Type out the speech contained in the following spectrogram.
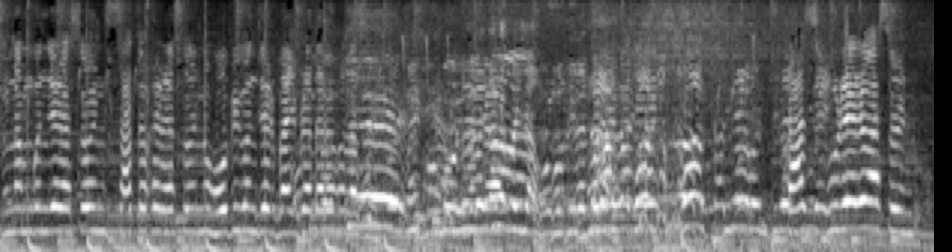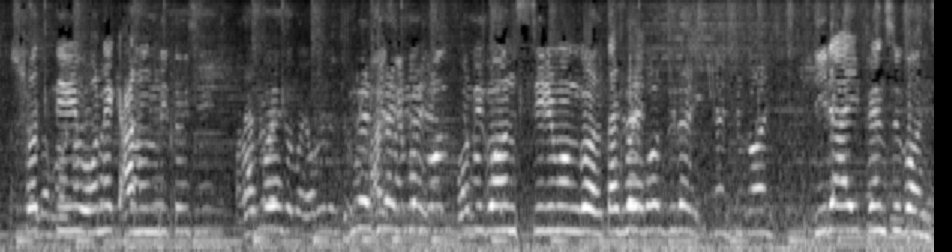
সুনামগঞ্জের আসন সাতকের আসন হবিগঞ্জের ভাই ব্রাদার তাজপুরেরও আসন সত্যি অনেক আনন্দিত হবিগঞ্জ, শ্রীমঙ্গল, তারপরে দিরাই, ফেন্সুগঞ্জ।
